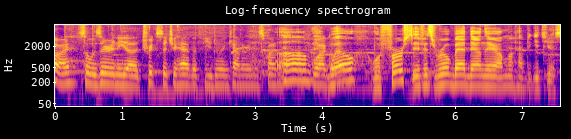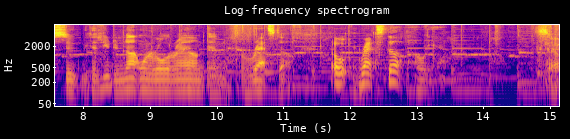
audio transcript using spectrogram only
All right. So, is there any uh, tricks that you have if you do encounter any spiders? Um, before I go well, well, first, if it's real bad down there, I'm gonna have to get you a suit because you do not want to roll around in rat stuff. Oh, rat stuff. Oh yeah. So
